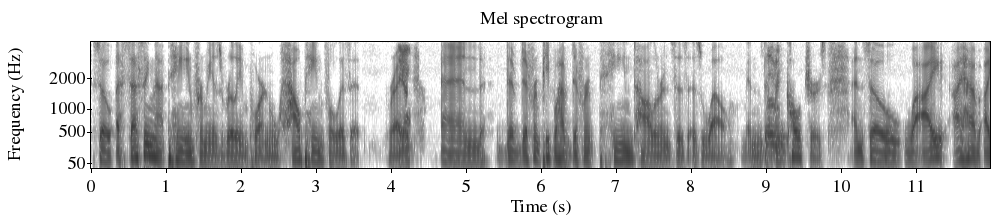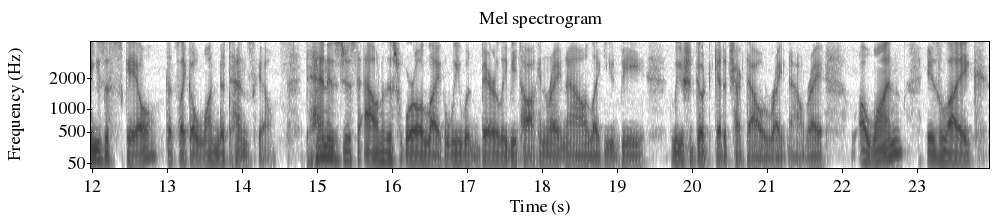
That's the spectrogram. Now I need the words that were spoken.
So assessing that pain for me is really important. How painful is it? Right. Yeah and different people have different pain tolerances as well in different cultures. And so i i have i use a scale that's like a 1 to 10 scale. 10 is just out of this world like we would barely be talking right now like you'd be you should go get it checked out right now right? A 1 is like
